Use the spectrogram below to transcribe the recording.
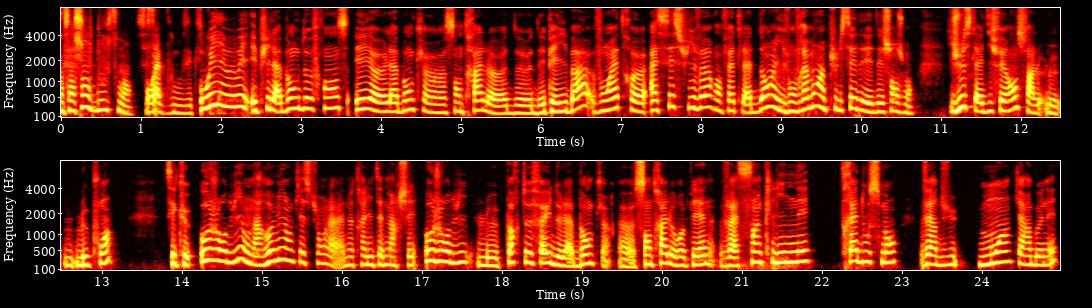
Donc ça change doucement. C'est Ouais. ça que vous nous expliquez. Oui, oui, oui. Et puis la Banque de France et euh, la Banque euh, centrale euh, de- des Pays-Bas vont être euh, assez suiveurs en fait là-dedans. Ils vont vraiment impulser des, des changements. Juste la différence, enfin le, le- le point, c'est qu'aujourd'hui, on a remis en question la neutralité de marché. Aujourd'hui, le portefeuille de la Banque euh, centrale européenne va s'incliner très doucement vers du moins carboné,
